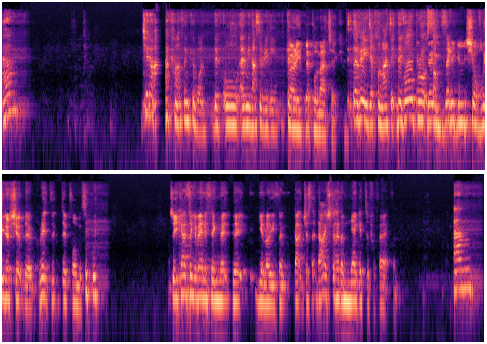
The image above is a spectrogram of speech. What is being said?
Um, do you know, I can't think of one. They've all, I mean, that's a really, Very diplomatic. they're very diplomatic. They've all brought Very, something. very good show of leadership there. Great di- diplomacy. so you can't think of anything that, that you know you think that just that actually had a negative effect. on you. Um,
